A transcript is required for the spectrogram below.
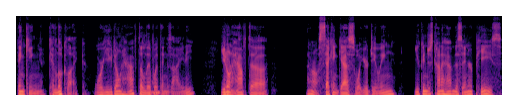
thinking can look like where you don't have to live with mm-hmm. anxiety you don't have to i don't know second guess what you're doing you can just kind of have this inner peace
